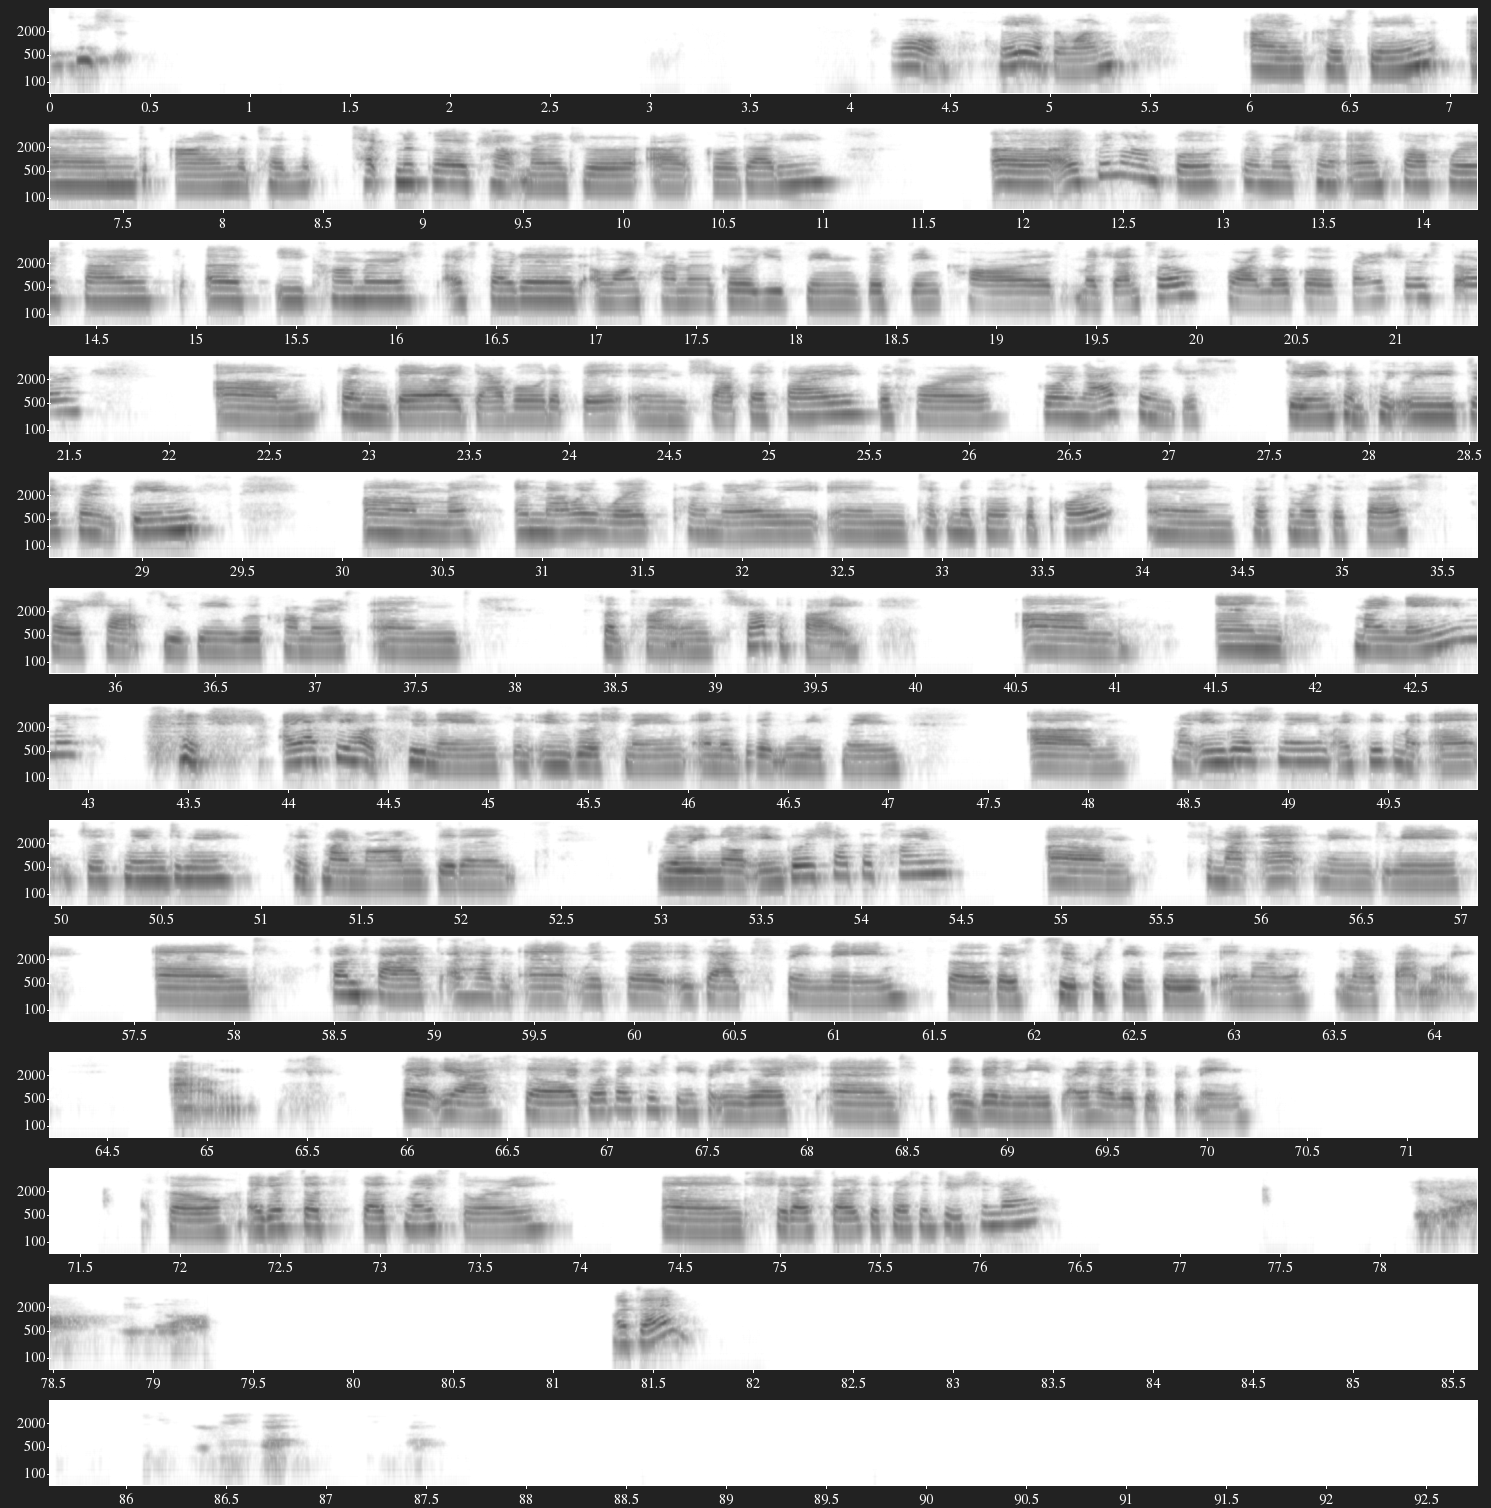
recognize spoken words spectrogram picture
presentation. Cool. Hey, everyone. I'm Christine, and I'm a te technical account manager at GoDaddy. Uh, I've been on both the merchant and software sides of e-commerce. I started a long time ago using this thing called Magento for our local furniture store. Um, from there, I dabbled a bit in Shopify before going off and just doing completely different things. Um, and now I work primarily in technical support and customer success for shops using WooCommerce and sometimes Shopify. Um, and my name, I actually have two names, an English name and a Vietnamese name. Um, my English name, I think my aunt just named me because my mom didn't really know English at the time. Um, so my aunt named me. And fun fact, I have an aunt with the exact same name. So there's two Christine Phus in our in our family. Um, but yeah, so I go by Christine for English, and in Vietnamese I have a different name. So I guess that's that's my story. And should I start the presentation now? Kick it off. Kick it off. What's that? Did you hear me okay?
